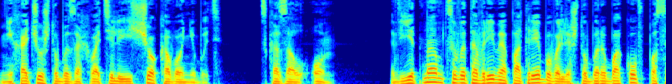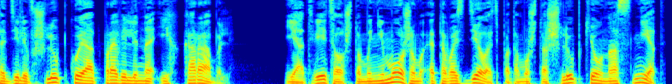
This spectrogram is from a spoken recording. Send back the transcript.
«Не хочу, чтобы захватили еще кого-нибудь», — сказал он. Вьетнамцы в это время потребовали, чтобы рыбаков посадили в шлюпку и отправили на их корабль. Я ответил, что мы не можем этого сделать, потому что шлюпки у нас нет,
